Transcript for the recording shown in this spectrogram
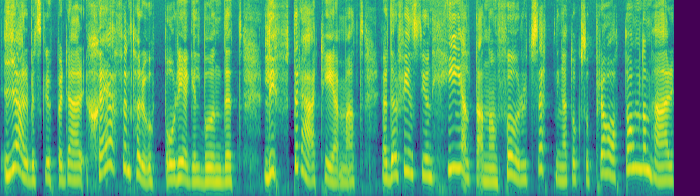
i arbetsgrupper där chefen tar upp och regelbundet lyfter det här temat, ja, där finns det ju en helt annan förutsättning att också prata om de här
